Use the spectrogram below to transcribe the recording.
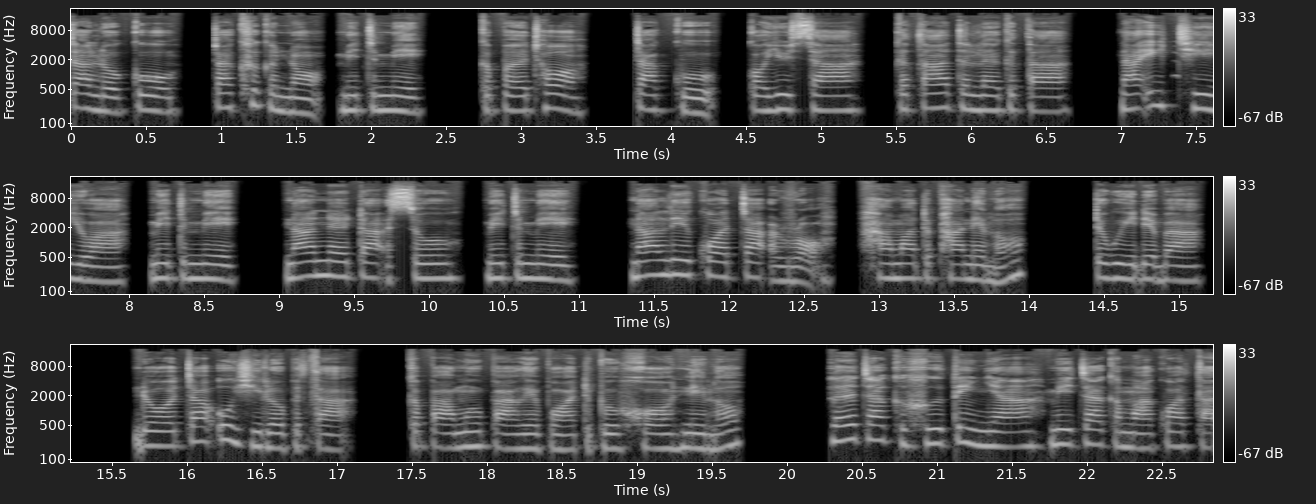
တာလိုကိုတာခုကနောမီတမီကပထောတာကူကိုယူစာ ကတာတလကတာနာအီချီယွာမီတမီနာနေတာအစိုးမီတမီနာလေးကွာတာအရောဟာမတဖာနေလောတဝီတေပါဒေါ်တာအိုရှိလောပတာကပါမှုပါခဲ့ပွားတပူခေါ်နေလောလဲတာကခုတင်ညာမိကြကမာကွာတာ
